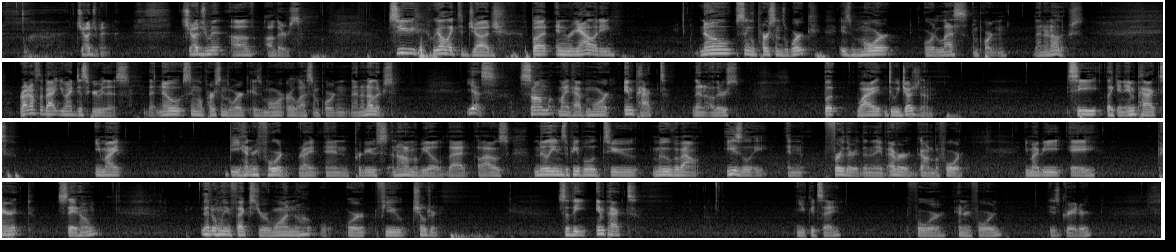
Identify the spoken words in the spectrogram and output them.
judgment, judgment of others. See, we all like to judge, but in reality, no single person's work is more or less important than another's. Right off the bat, you might disagree with this that no single person's work is more or less important than another's. Yes, some might have more impact than others. But why do we judge them? See, like an impact, you might be Henry Ford, right? And produce an automobile that allows millions of people to move about easily and further than they've ever gone before. You might be a parent, stay at home, that only affects your one or few children. So the impact you could say, for Henry Ford is greater.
